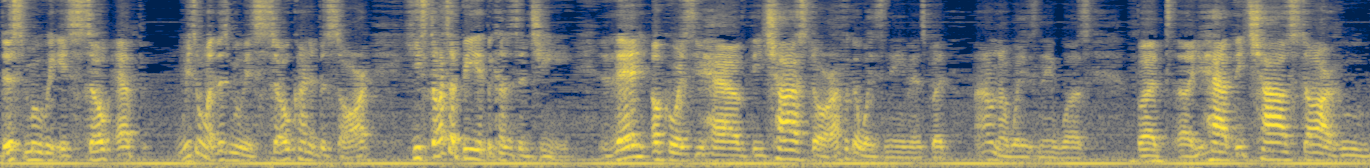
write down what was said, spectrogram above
this movie is so epic, reason why this movie is so kind of bizarre, he starts to beat it because it's a genie. Then, of course, you have the child star. I forget what his name is, but I don't know what his name was. But uh, you have the child star who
